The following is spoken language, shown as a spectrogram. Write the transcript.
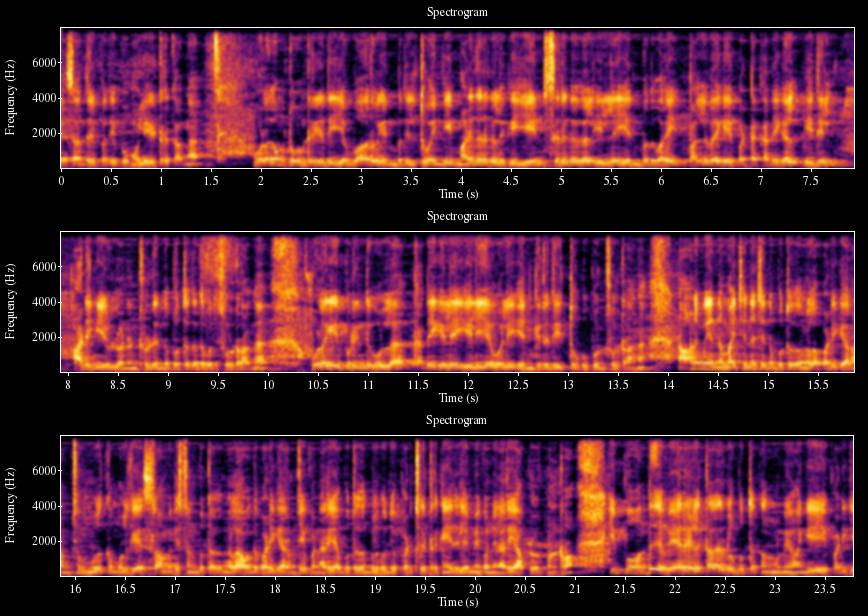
தேசாந்திரி பதிப்பு வெளியிட்டிருக்காங்க உலகம் தோன்றியது எவ்வாறு என்பதில் துவங்கி மனிதர்களுக்கு ஏன் சிறுகுகள் இல்லை என்பது வரை பல்வகைப்பட்ட கதைகள் இதில் அடங்கியுள்ளனன்னு சொல்லிட்டு இந்த புத்தகத்தை பற்றி சொல்கிறாங்க உலகை புரிந்து கொள்ள கதைகளே எளிய வழி என்கிறது இத்தொகுப்புன்னு சொல்கிறாங்க நானுமே இந்த மாதிரி சின்ன சின்ன புத்தகங்களாக படிக்க ஆரம்பித்து முழுக்க முழுக்க எஸ் ராமகிருஷ்ணன் புத்தகங்களாக வந்து படிக்க ஆரம்பிச்சு இப்போ நிறைய புத்தகங்கள் கொஞ்சம் படிச்சுட்டு இருக்கேன். இதுலேயுமே கொஞ்சம் நிறைய அப்லோட் பண்ணுறோம் இப்போ வந்து வேறு எழுத்தாளர்கள் புத்தகங்களுமே வாங்கி படிக்க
